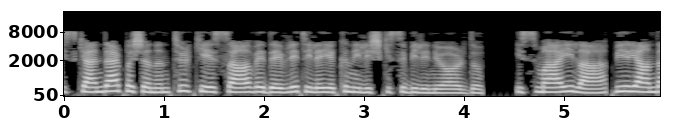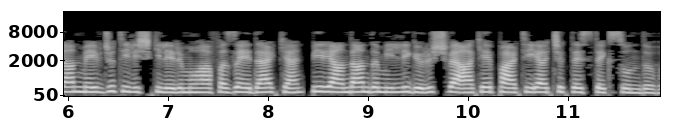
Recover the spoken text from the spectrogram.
İskenderpaşa'nın Türkiye sağı ve devlet ile yakın ilişkisi biliniyordu. İsmail Ağa, bir yandan mevcut ilişkileri muhafaza ederken, bir yandan da milli görüş ve AK Parti'ye açık destek sundu.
